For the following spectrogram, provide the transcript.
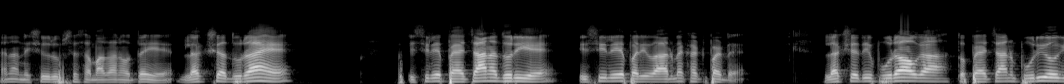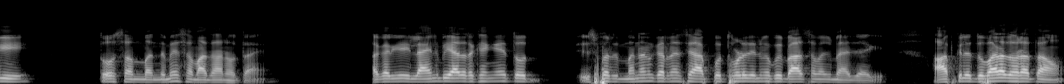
है ना, निश्चित रूप से समाधान होता ही है। लक्ष्य अधूरा है, इसीलिए पहचान अधूरी है, इसीलिए परिवार में खटपट है। लक्ष्य यदि पूरा होगा तो पहचान पूरी होगी तो संबंध में समाधान होता है। अगर ये लाइन भी याद रखेंगे तो इस पर मनन करने से आपको थोड़े दिन में कोई बात समझ में आ जाएगी। आपके लिए दोबारा दोहराता हूँ,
